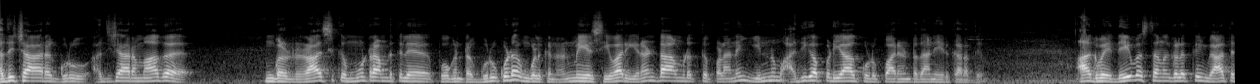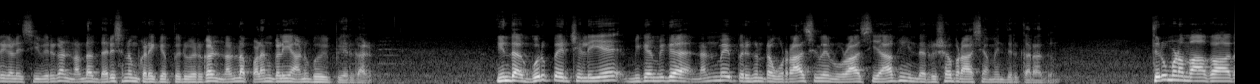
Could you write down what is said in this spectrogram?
அதிசார குரு அதிசாரமாக உங்கள் ராசிக்கு மூன்றாம் இடத்தில் போகின்ற குரு கூட உங்களுக்கு நன்மையை செய்வார். இரண்டாம் இடத்து பலனை இன்னும் அதிகப்படியாக கொடுப்பார் என்றுதான் இருக்கிறது. ஆகவே தெய்வஸ்தலங்களுக்கும் யாத்திரைகளை செய்வீர்கள். நல்ல தரிசனம் கிடைக்கப் பெறுவீர்கள். நல்ல பலன்களையும் அனுபவிப்பீர்கள். இந்த குரு பயிற்சியிலேயே மிக மிக நன்மை பெறுகின்ற ஒரு ராசிகளின் ஒரு ராசியாக இந்த ரிஷப ராசி அமைந்திருக்கிறது. திருமணமாகாத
